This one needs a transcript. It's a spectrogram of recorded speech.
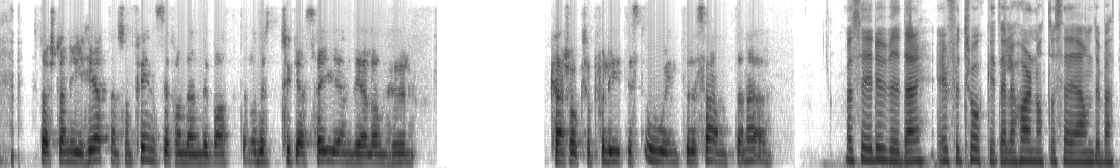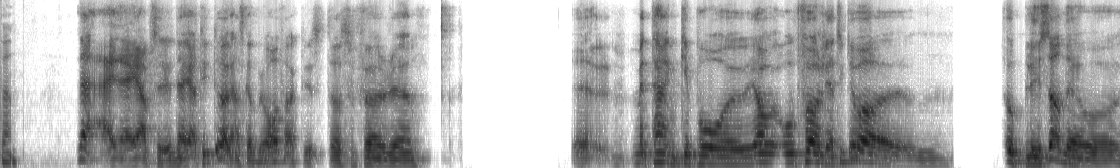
största nyheten som finns ifrån den debatten och det tycker jag säger en del om hur kanske också politiskt ointressant den är. Vad säger du Vidar? Är det för tråkigt eller har du något att säga om debatten? Nej, nej absolut. Nej, jag tyckte det var ganska bra faktiskt. Alltså för eh, eh med tanke på, ja, och följa, jag tyckte det var upplysande och,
